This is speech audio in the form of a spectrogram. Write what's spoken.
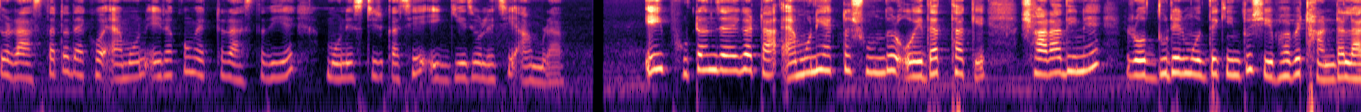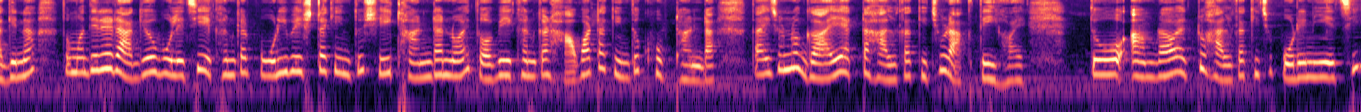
তো রাস্তাটা দেখো এমন, এরকম একটা রাস্তা দিয়ে মনেস্ট্রির কাছে এগিয়ে চলেছি আমরা। এই ভুটান জায়গাটা এমনই একটা সুন্দর ওয়েদার থাকে। সারাদিনে রোদ্দুরের মধ্যে কিন্তু সেভাবে ঠান্ডা লাগে না। তোমাদের এর আগেও বলেছি, এখানকার পরিবেশটা কিন্তু সেই ঠান্ডা নয়, তবে এখানকার হাওয়াটা কিন্তু খুব ঠান্ডা। তাই জন্য গায়ে একটা হালকা কিছু রাখতেই হয়। তো আমরাও একটু হালকা কিছু পরে নিয়েছি।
